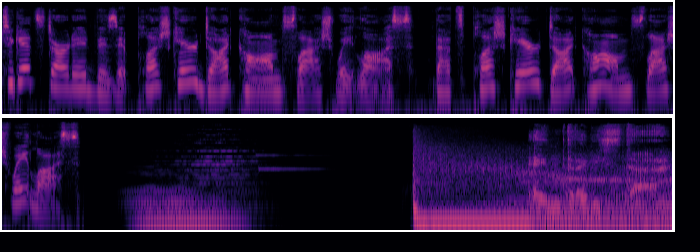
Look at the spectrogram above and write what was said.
To get started, visit plushcare.com slash weight loss. That's plushcare.com slash weight loss. Entrevista.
